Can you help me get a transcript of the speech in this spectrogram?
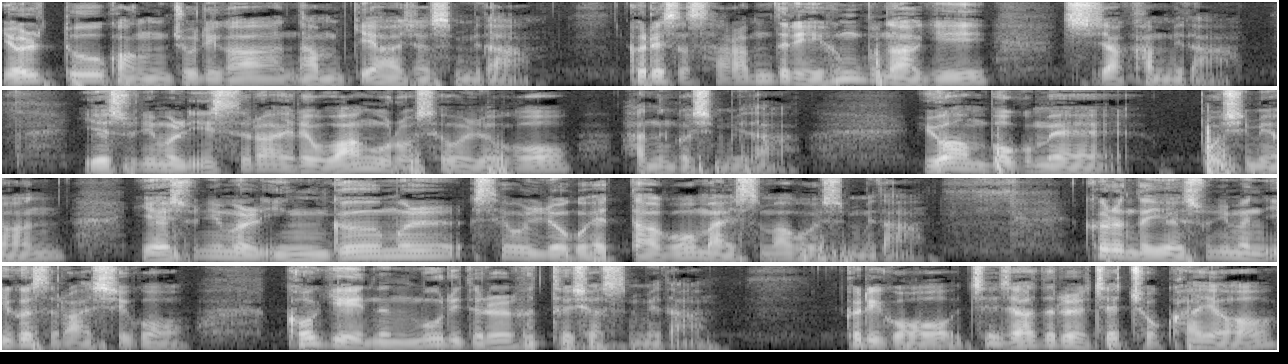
열두 광주리가 남게 하셨습니다. 그래서 사람들이 흥분하기 시작합니다. 예수님을 이스라엘의 왕으로 세우려고 하는 것입니다. 요한복음에 보시면 예수님을 임금을 세우려고 했다고 말씀하고 있습니다. 그런데 예수님은 이것을 아시고 거기에 있는 무리들을 흩으셨습니다. 그리고 제자들을 재촉하여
